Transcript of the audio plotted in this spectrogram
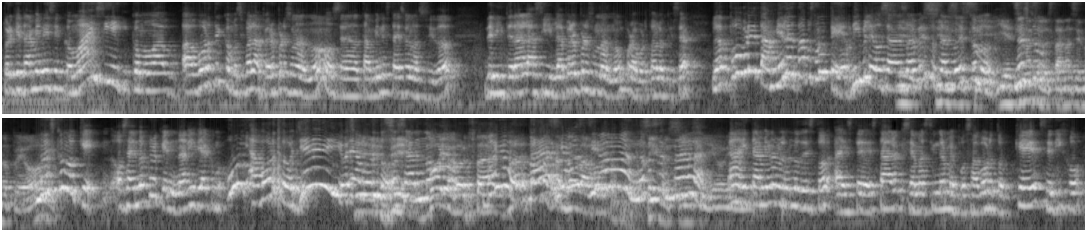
porque también dicen como, ay sí, como aborte como si fuera la peor persona, ¿no? O sea, también está eso en la sociedad, de literal así, la peor persona, ¿no? Por abortar lo que sea. La pobre también la está pasando terrible, o sea, Sí, ¿sabes? O sí, sea, no sí, es sí. como... Y no encima es se como lo están haciendo peor. no es como que, o sea, no creo que nadie diría como, uy, aborto, yay, oye, Sí, aborto. O sí, sea, no. voy a abortar. Voy a No, no abortar, pasa qué nada, emoción, aborto. no Sí, pasa pues sí, nada. sí, ah, y también hablando de esto, este, está algo que se llama síndrome posaborto, que se dijo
